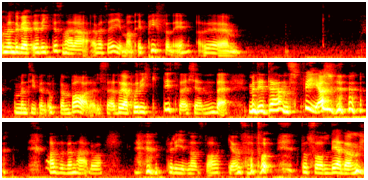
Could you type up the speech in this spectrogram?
men du vet en riktig sån här, eh, vad säger man, epiphany. Eh, men typ en uppenbarelse då jag på riktigt så kände, men det är dens fel! alltså den här då prydnadssaken, så då, då sålde jag den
